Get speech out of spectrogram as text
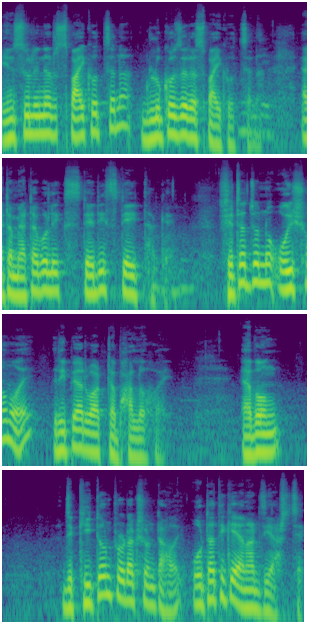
ইনসুলিনের স্পাইক হচ্ছে না গ্লুকোজের স্পাইক হচ্ছে না। একটা মেটাবলিক স্টেডি স্টেট থাকে। সেটার জন্য ওই সময় রিপেয়ার ওয়ার্কটা ভালো হয়। এবং যে কিটোন প্রোডাকশনটা হয় ওটা থেকে এনার্জি আসছে।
